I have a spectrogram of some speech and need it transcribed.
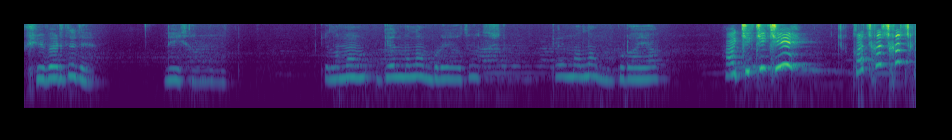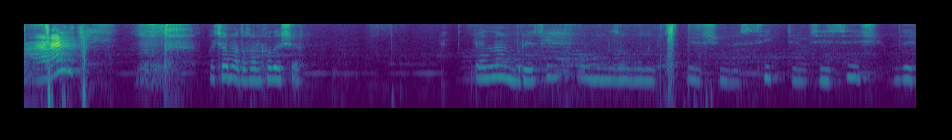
Bir şey verdi de. Neyse anlamadım. Gelme lan, gelme lan buraya ağzına sıçtım. Gelme lan buraya. Ha ki ki ki. Kaç kaç kaç. Kaçamadık arkadaşlar. Gel lan buraya sen oğlum. Ya şimdi siktim sizi şimdi.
